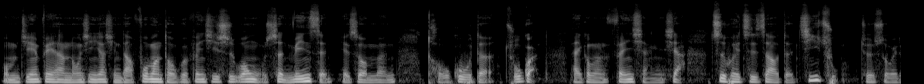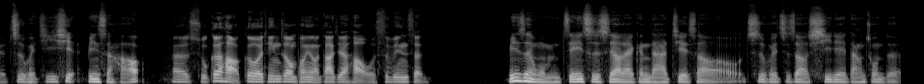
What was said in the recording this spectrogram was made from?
我们今天非常荣幸邀请到富邦投顾分析师翁武胜 Vincent，也是我们投顾的主管，来跟我们分享一下智慧制造的基础，就是所谓的智慧机械。Vincent 好，呃，鼠哥好，各位听众朋友大家好，我是 Vincent。Vincent，我们这一次是要来跟大家介绍智慧制造系列当中的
